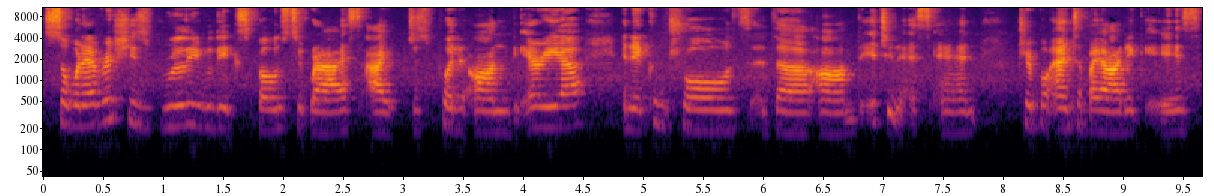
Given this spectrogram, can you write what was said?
so whenever she's really, really exposed to grass, I just put it on the area, and it controls the um, the itchiness. And triple antibiotic is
